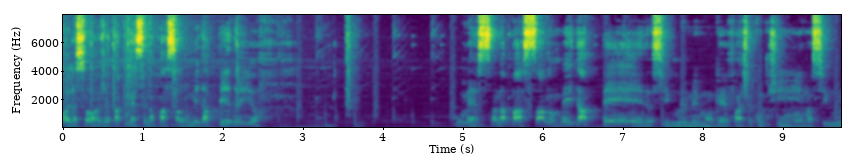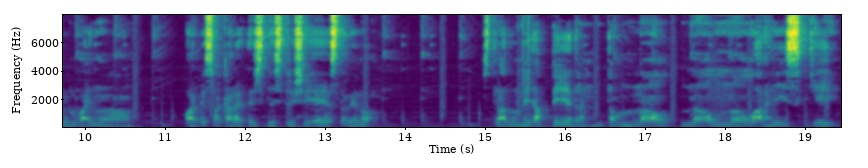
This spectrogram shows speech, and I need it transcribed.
Olha só, já tá começando a passar no meio da pedra aí, ó. Começando a passar no meio da pedra. Segura, meu irmão, que é faixa contínua. Segura, não vai não. Olha, pessoal, a característica desse trecho aí é essa, tá vendo, ó? Estrada no meio da pedra. Então, não, não, não arrisque.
